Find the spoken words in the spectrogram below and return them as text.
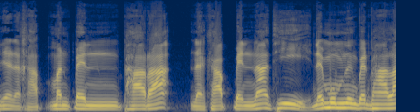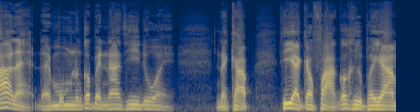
เนี่ยนะครับมันเป็นภาระนะครับเป็นหน้าที่ในมุมหนึ่งเป็นภาระแหละแต่มุมหนึ่งก็เป็นหน้าที่ด้วย นะครับ ที่อยากจะฝากก็คือพยายาม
